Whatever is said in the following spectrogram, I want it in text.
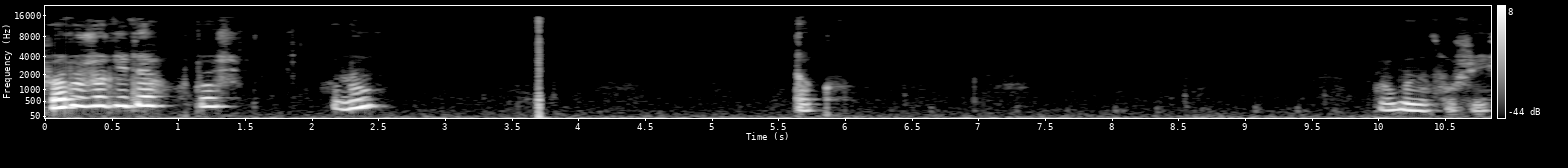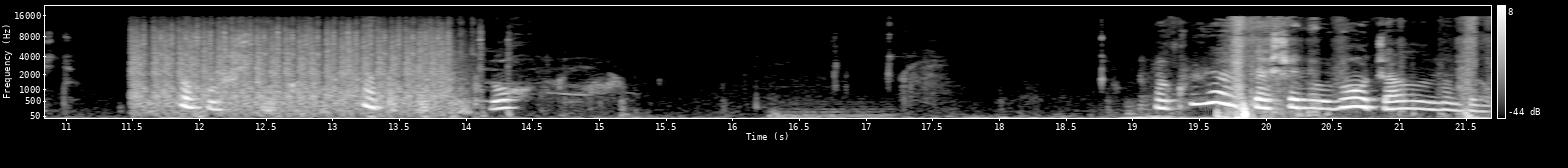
Що тут за діти? Хтось? А Ну. Так. У мене фушист. Та фушистик. Не так плохо. Я ще не одного чалу не було.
